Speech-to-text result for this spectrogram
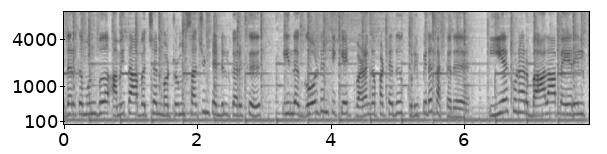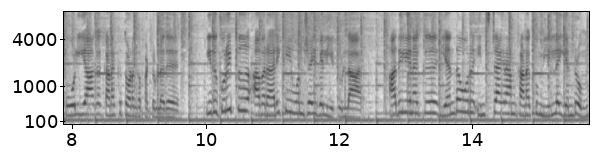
இதற்கு முன்பு அமிதாப் பச்சன் மற்றும் சச்சின் டெண்டுல்கருக்கு இந்த கோல்டன் டிக்கெட் வழங்கப்பட்டது குறிப்பிடத்தக்கது. இயக்குனர் பாலா பெயரில் போலியாக கணக்கு தொடங்கப்பட்டுள்ளது. இது குறித்து அவர் அறிக்கை ஒன்றை வெளியிட்டுள்ளார். அதில் எனக்கு எந்த ஒரு இன்ஸ்டாகிராம் கணக்கும் இல்லை என்றும்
